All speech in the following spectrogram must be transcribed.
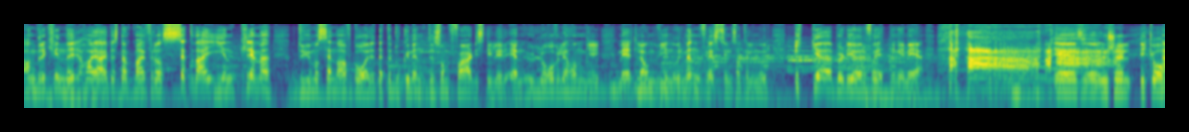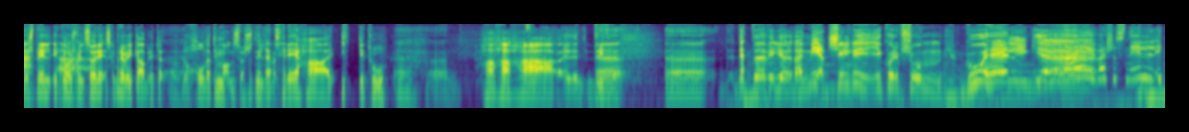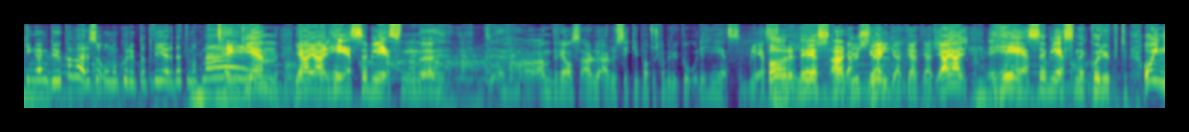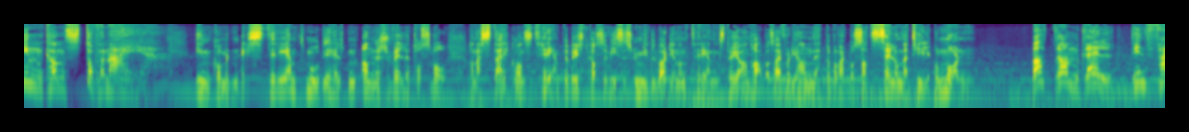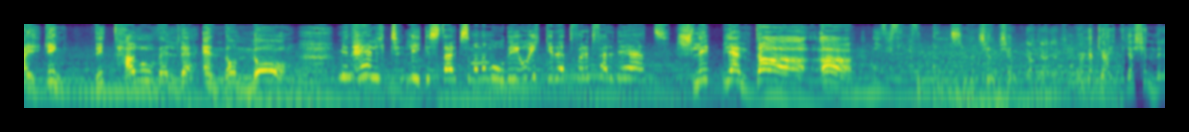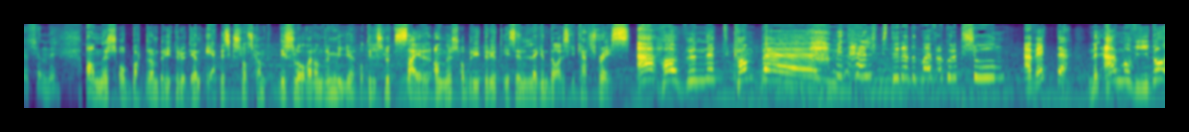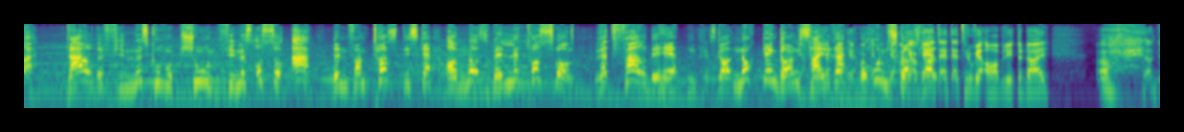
andre kvinner, har jeg bestemt meg for å sette deg i en klemme. Du må sende av gårde dette dokumentet som ferdigstiller en ulovlig handel med et land vi nordmenn flest syns at Telenor ikke burde gjøre forretninger med. Ha-ha! Eh, unnskyld, ikke overspill. ikke overspill, Sorry. Jeg skal prøve ikke å avbryte. Hold deg til manus, vær så snill. Det er tre ha-er, ikke to. Ha-ha-ha. Eh, Drit i det. Uh, eh, dette vil gjøre deg medskyldig i korrupsjonen. God helg! Nei, vær så snill. Ikke engang du kan være så ond og korrupt at du vil gjøre dette mot meg. Tenk igjen! Jeg er heseblesen Andreas, er du, er du sikker på at du skal bruke ordet heseblesen? Bare les, er Ja, du snill. Greit, greit, greit, greit. Jeg er heseblesende korrupt, og ingen kan stoppe meg. Inn kommer den ekstremt modige helten Anders Velle Tosvold. Han er sterk, og hans trente brystkasse vises umiddelbart gjennom treningstøyet han har på seg fordi han nettopp har vært på sats, selv om det er tidlig på morgenen. Batram Grell, din feiging! Ditt terrorvelde ender nå! Min helt! Like sterk som han er modig og ikke redd for rettferdighet. Slipp jenta! Ah. Å, jeg får gåsehud. Kjenn, kjenn. Ja, ja, ja, ja, ja, greit. Jeg kjenner, jeg kjenner. Anders og Bartram bryter ut i en episk slåsskamp. De slår hverandre mye, og til slutt seirer Anders og bryter ut i sin legendariske catchphrase. Jeg har vunnet kampen! Min helt, du reddet meg fra korrupsjon. Jeg vet det, men jeg må videre. Der det finnes korrupsjon, finnes også jeg, den fantastiske Anders Velle Tosvold. Rettferdigheten skal nok en gang seire, og ondskap skal Jeg, tror vi avbryter der. Åh,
